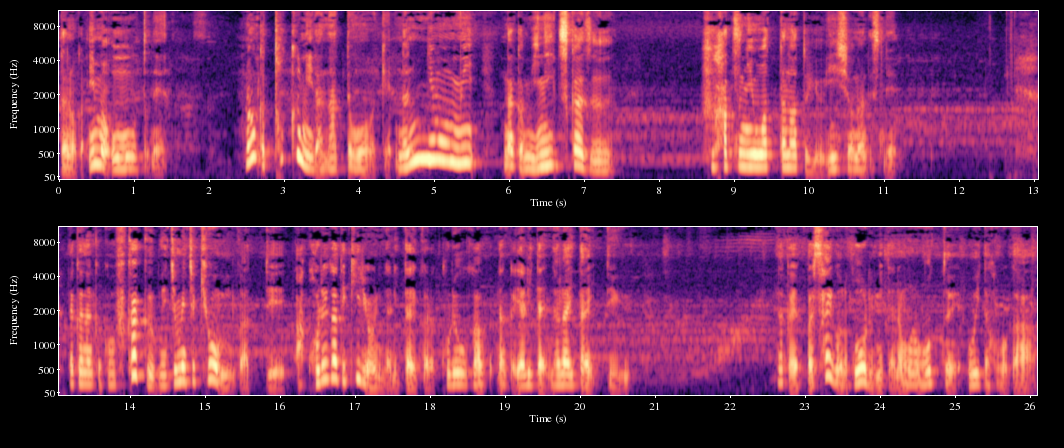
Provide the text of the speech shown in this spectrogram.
たのが今思うとねなんか特にだなって思うわけ何にもみなんか身につかず不発に終わったなという印象なんですね。だからなんかこう深くめちゃめちゃ興味があってあこれができるようになりたいからこれをがなんかやりたい習いたいっていう。なんかやっぱり最後のゴールみたいなものを持っておいた方が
